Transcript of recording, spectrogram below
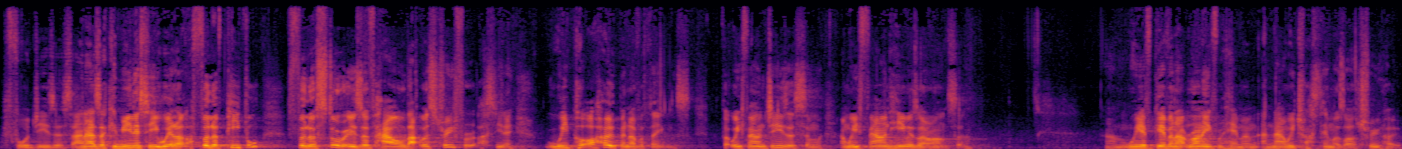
for Jesus. And as a community, we're full of people, full of stories of how that was true for us. You know, we put our hope in other things, but we found Jesus and, and we found He was our answer. Um, we have given up running from him, and, and now we trust him as our true hope.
